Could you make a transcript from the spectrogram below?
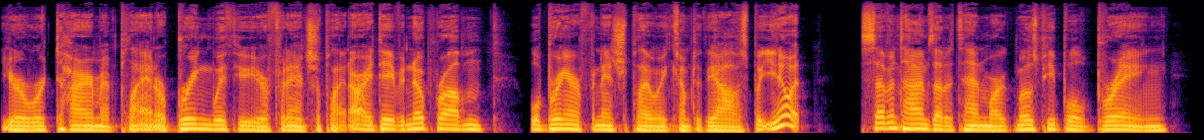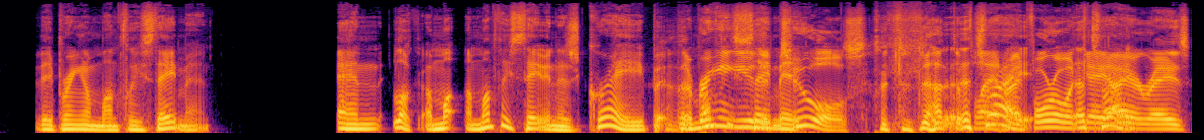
your retirement plan or bring with you your financial plan." All right, David, no problem. We'll bring our financial plan when we come to the office. But you know what? 7 times out of 10, Mark, most people bring they bring a monthly statement. And look, a, mo- a monthly statement is great, but, They're a bringing you the tools, not the plan, right? right. 401k, That's right. IRAs,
